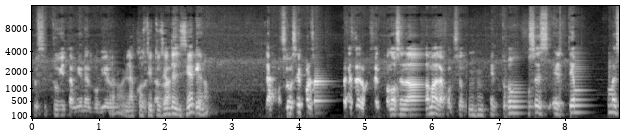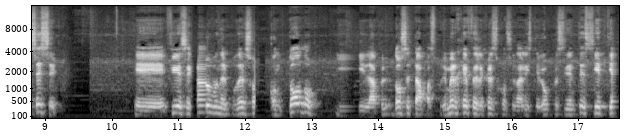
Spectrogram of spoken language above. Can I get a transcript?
lo instituye también el gobierno. en la Constitución del 17, ¿no? La Constitución, por es de lo que se conoce nada más, la Constitución. Entonces, el tema es ese. Eh, fíjese, hubo en el poder con todo y, las dos etapas, primer jefe del ejército constitucionalista y luego presidente, siete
